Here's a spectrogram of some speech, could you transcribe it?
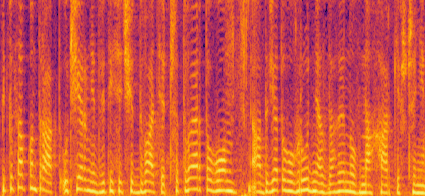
Підписав контракт у червні 2024-го, а 9 грудня загинув на Харківщині.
